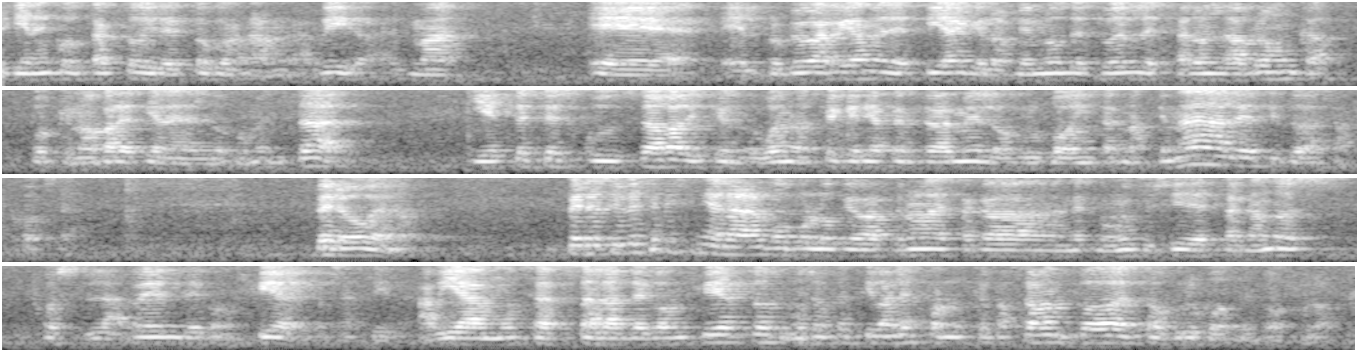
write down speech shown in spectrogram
que tienen contacto directo con Alan Garriga. Es más, eh, el propio Garriga me decía que los miembros de Tuel le echaron la bronca porque no aparecían en el documental. Y este se excusaba diciendo, bueno, es que quería centrarme en los grupos internacionales y todas esas cosas. Pero bueno, pero si hubiese que señalar algo por lo que Barcelona destacaba en ese momento y sigue destacando es pues la red de conciertos, es decir, había muchas salas de conciertos, muchos festivales por los que pasaban todos estos grupos de post-rock.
